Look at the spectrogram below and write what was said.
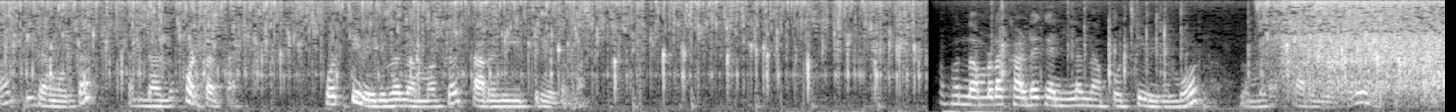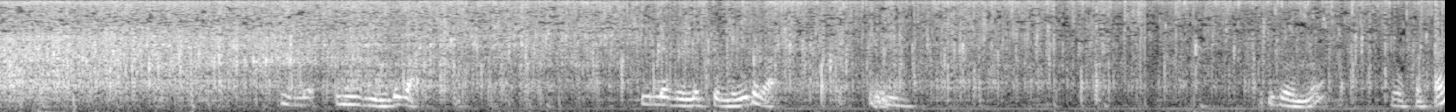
അപ്പം ഇതങ്ങോട്ട് എന്താണ് പൊട്ടട്ടെ. പൊട്ടി വരുമ്പോൾ നമുക്ക് കറിവേപ്പില ഇടണം. അപ്പം നമ്മുടെ കടുകെല്ലാം നാ പൊട്ടി വരുമ്പോൾ നമ്മുടെ കറിവേപ്പില പിന്നെ ഇഞ്ചി ഇടുക. പിന്നെ വെളുത്തുള്ളി ഇടുക. ഇതൊന്ന് നോക്കട്ടെ.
